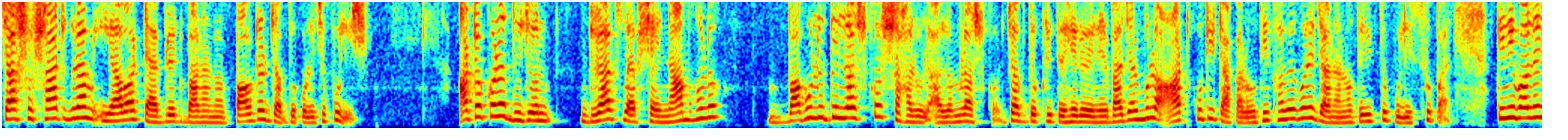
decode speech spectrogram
চারশো ষাট গ্রাম ইয়াবা ট্যাবলেট বানানোর পাউডার জব্দ করেছে পুলিশ। আটক করা দুজন ড্রাগস ব্যবসায়ীর নাম হলো বাবুল উদ্দিন লস্কর, শাহরুল আলম লস্কর। জব্দকৃত হেরোইনের বাজার মূল্য আট কোটি টাকার অধিক হবে বলে জানান অতিরিক্ত পুলিশ সুপার। তিনি বলেন,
